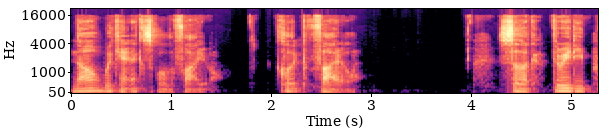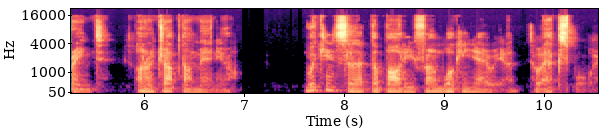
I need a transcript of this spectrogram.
Now we can export the file. Click File Select 3D Print on the drop-down menu. We can select the body from working area to export.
